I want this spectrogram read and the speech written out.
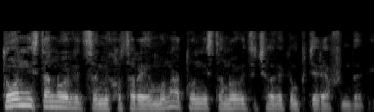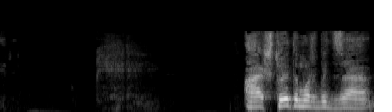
то он не становится Михосарей Муна, то он не становится человеком, потерявшим доверие. А что это может быть за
